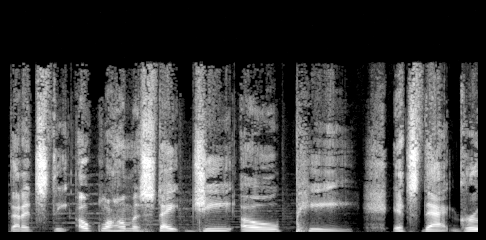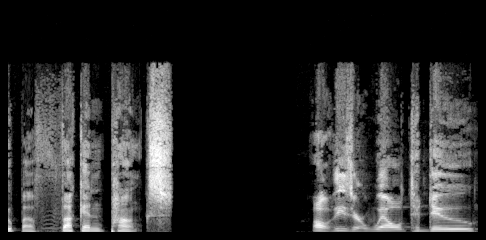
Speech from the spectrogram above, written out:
that it's the Oklahoma State GOP. It's that group of fucking punks. Oh, these are well to do,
